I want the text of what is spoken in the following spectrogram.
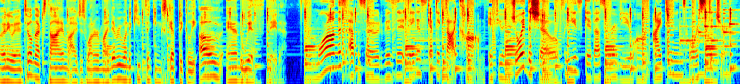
Anyway, until next time, I just want to remind everyone to keep thinking skeptically of and with data. For more on this episode, visit dataskeptic.com. If you enjoyed the show, please give us a review on iTunes or Stitcher.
